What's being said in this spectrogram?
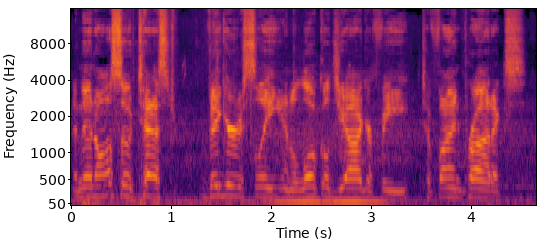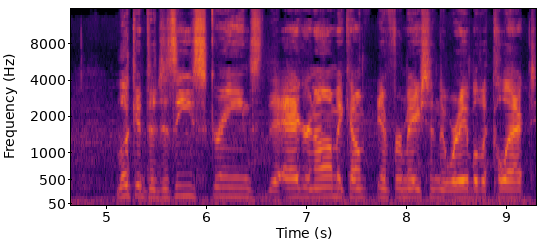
and then also test vigorously in a local geography to find products, look at the disease screens, the agronomic um, information that we're able to collect,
